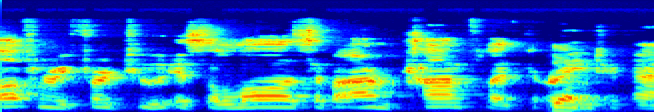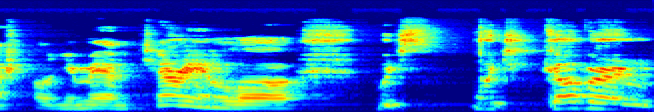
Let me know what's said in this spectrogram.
often referred to as the laws of armed conflict or yeah. international humanitarian law, which which govern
